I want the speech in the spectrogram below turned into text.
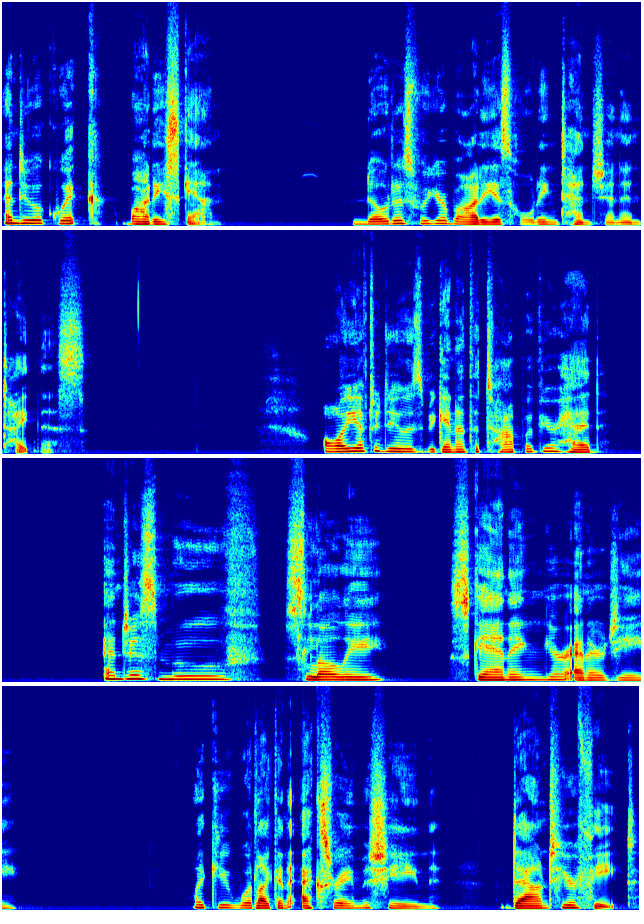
and do a quick body scan. Notice where your body is holding tension and tightness. All you have to do is begin at the top of your head and just move slowly, scanning your energy like you would like an x ray machine down to your feet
